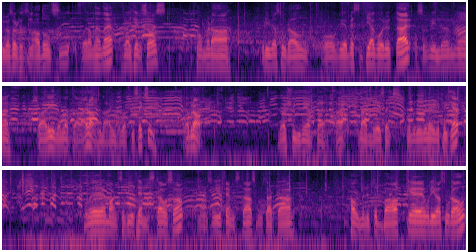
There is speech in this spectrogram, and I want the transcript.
Tuva Stortensen Adolfsen foran henne fra Kjelsås. Så kommer da Olivia Stordalen, og bestetida går ut der. Og så vil hun eh, være inne blant Ja, nei da, hun er inne blant de seks, hun. Det er bra. Hun er sjuende jente. Ja. Nærmere seks kommer hun vel egentlig ikke. Kommer Maren Sofie Fremstad også. Maren Sofie Fremstad som starta halvminuttet bak eh, Olivia Stordalen.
